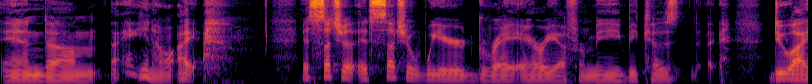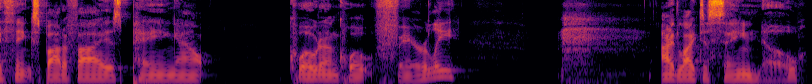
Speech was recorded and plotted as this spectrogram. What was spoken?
And um, you know, I it's such a it's such a weird gray area for me because do I think Spotify is paying out quote unquote fairly? I'd like to say no.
